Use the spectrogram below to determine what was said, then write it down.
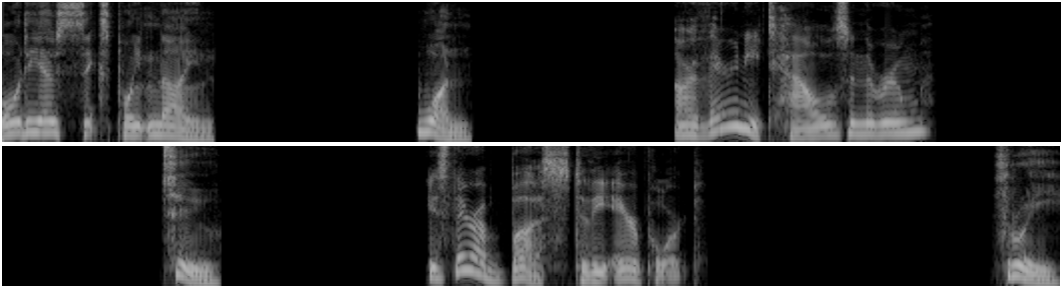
Audio 6.9. 1, Are there any towels in the room? 2, Is there a bus to the airport? 3,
